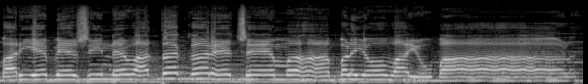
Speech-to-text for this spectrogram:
બારીએ બેસીને વાત કરે છે મહાબળિયો વાયુ બાળ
